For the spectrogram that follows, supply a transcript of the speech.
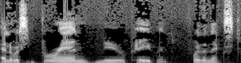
And it was brand new pavement for the next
